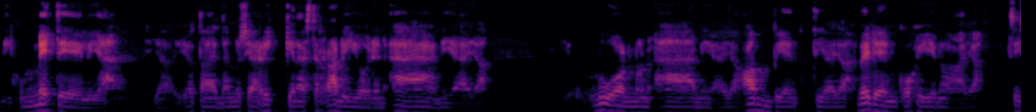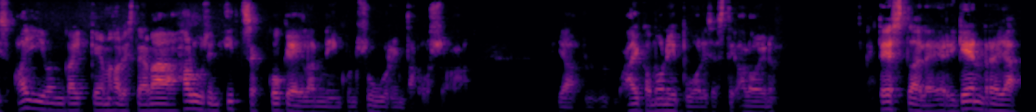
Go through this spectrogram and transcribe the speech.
niin kuin meteeliä ja jotain tämmöisiä rikkinäisten radioiden ääniä ja luonnon ääniä ja ambienttia ja veden kohinaa ja siis aivan kaikkea mahdollista. Ja mä halusin itse kokeilla niin kuin suurinta osaa. Ja aika monipuolisesti aloin testaile eri genrejä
